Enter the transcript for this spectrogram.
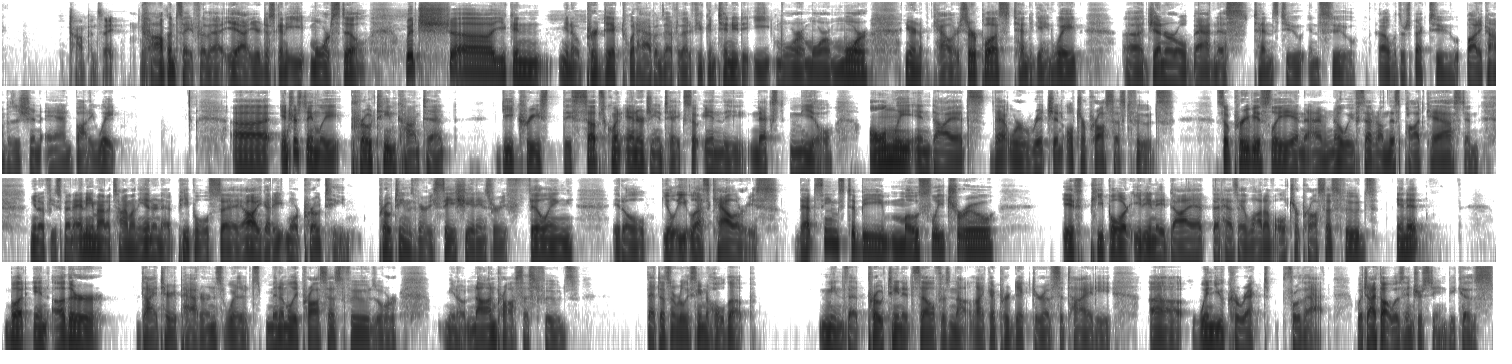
compensate compensate for that. Yeah, you're just going to eat more still, which uh, you can you know predict what happens after that. If you continue to eat more and more and more, you're in a calorie surplus, tend to gain weight. Uh, general badness tends to ensue uh, with respect to body composition and body weight. Uh, interestingly, protein content decreased the subsequent energy intake. So in the next meal, only in diets that were rich in ultra processed foods. So previously, and I know we've said it on this podcast, and you know, if you spend any amount of time on the internet, people will say, "Oh, you got to eat more protein. Protein's very satiating. It's very filling. It'll you'll eat less calories." That seems to be mostly true if people are eating a diet that has a lot of ultra processed foods in it. But in other dietary patterns, whether it's minimally processed foods or you know non processed foods, that doesn't really seem to hold up means that protein itself is not like a predictor of satiety uh, when you correct for that, which I thought was interesting because,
